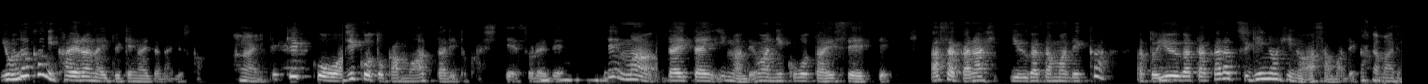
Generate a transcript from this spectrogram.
夜中に帰らないといけないじゃないですか。はい、で結構事故とかもあったりとかしてそれで、うん、でまあ大体今では2交代制って朝から夕方までかあと夕方から次の日の朝までか。朝まで、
